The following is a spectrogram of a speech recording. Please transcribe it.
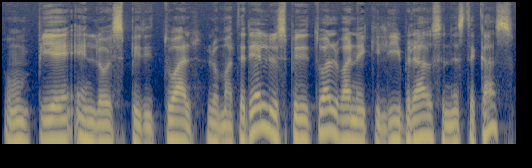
un pie en lo espiritual. Lo material y lo espiritual van equilibrados en este caso.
